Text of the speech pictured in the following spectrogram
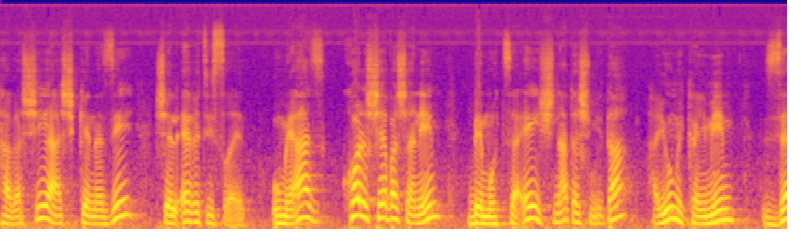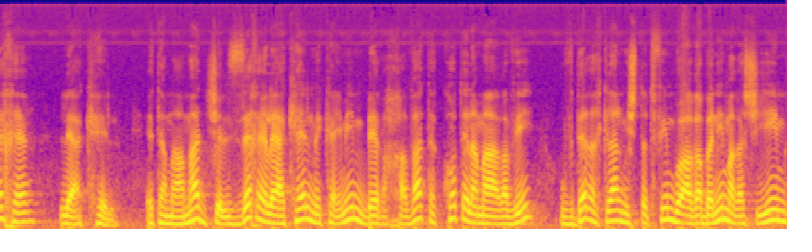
הראשי האשכנזי של ארץ ישראל. ומאז, כל שבע שנים, במוצאי שנת השמיטה, היו מקיימים זכר להקהל. את המעמד של זכר להקהל מקיימים ברחבת הכותל המערבי, ובדרך כלל משתתפים בו הרבנים הראשיים,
